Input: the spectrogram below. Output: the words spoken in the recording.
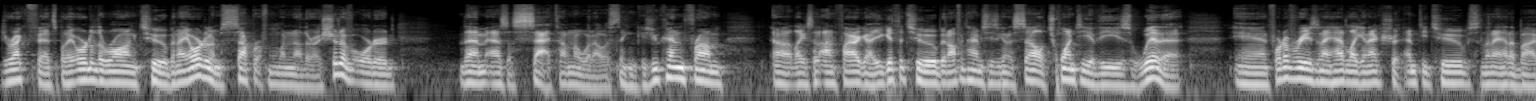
direct fits, but I ordered the wrong tube, and I ordered them separate from one another. I should have ordered them as a set. I don't know what I was thinking because you can from, uh, like I said, on Fire Guy, you get the tube, and oftentimes he's going to sell 20 of these with it. And for whatever reason, I had like an extra empty tube, so then I had to buy,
